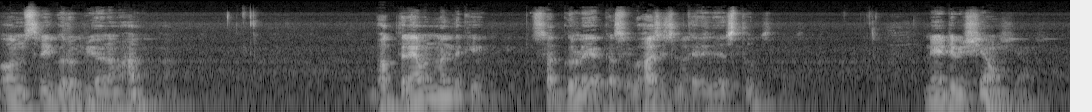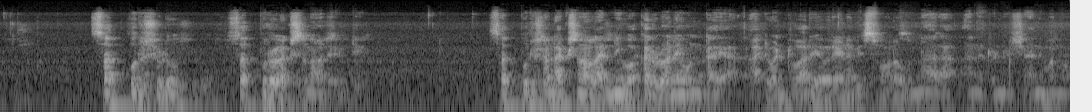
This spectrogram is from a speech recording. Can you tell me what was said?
ఓం శ్రీ గురుభ్యో నమ. భక్తులు ఏమన్ మందికి సద్గురుల యొక్క శుభాశిస్సులు తెలియజేస్తూ నేటి విషయం సత్పురుషుడు సత్పుర లక్షణాలు ఏంటి? సత్పురుష లక్షణాలన్నీ ఒకరిలోనే ఉంటాయా? అటువంటి వారు ఎవరైనా విశ్వంలో ఉన్నారా అన్నటువంటి విషయాన్ని మనం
